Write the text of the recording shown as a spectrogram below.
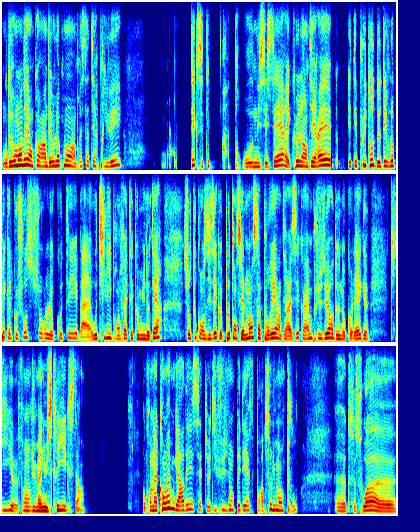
Donc, demander encore un développement à un prestataire privé, on disait que c'était pas trop nécessaire et que l'intérêt était plutôt de développer quelque chose sur le côté bah, outil libre en fait et communautaire, surtout qu'on se disait que potentiellement ça pourrait intéresser quand même plusieurs de nos collègues qui euh, font du manuscrit, etc. Donc on a quand même gardé cette diffusion PDF pour absolument tout, euh, que ce soit euh,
